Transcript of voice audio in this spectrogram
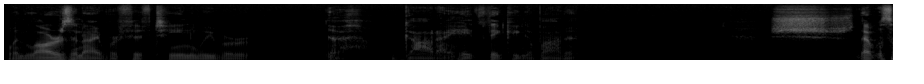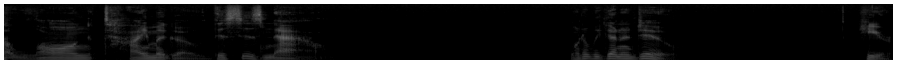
When Lars and I were 15, we were. Ugh, God, I hate thinking about it. Shh, that was a long time ago. This is now. What are we going to do? Here.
